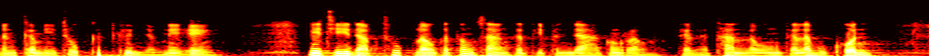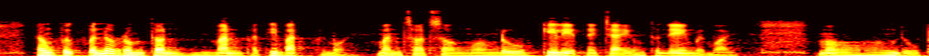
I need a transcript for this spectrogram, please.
มันก็มีทุกข์เกิดขึ้นอย่างนี้เอง วิธีดับทุกข์เราก็ต้องสร้างสติปัญญาของเรา แต่ละท่านละองค์แต่ละบุคคล ต้องฝึกฝนอบรมตนมันปฏิบัติบ่อยๆมันสอดส่องมองดูกิเลสในใจของตนเองบ่อยๆมองดูไป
